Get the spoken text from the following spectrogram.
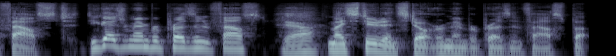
Faust. Do you guys remember President Faust? Yeah. My students don't remember President Faust, but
